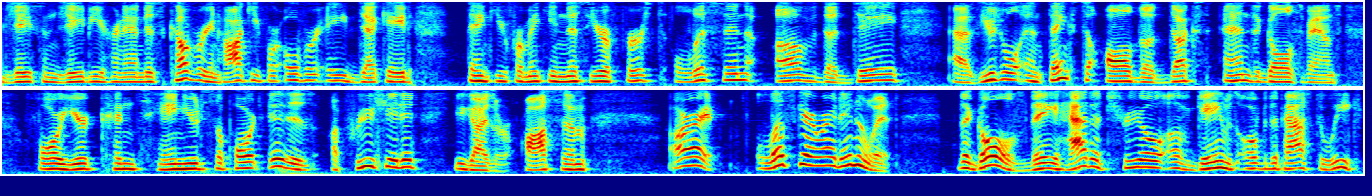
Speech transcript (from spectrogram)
Jason JD Hernandez, covering hockey for over a decade. Thank you for making this your first listen of the day, as usual, and thanks to all the Ducks and Gulls fans for your continued support. It is appreciated. You guys are awesome. All right, let's get right into it. The Gulls, they had a trio of games over the past week.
